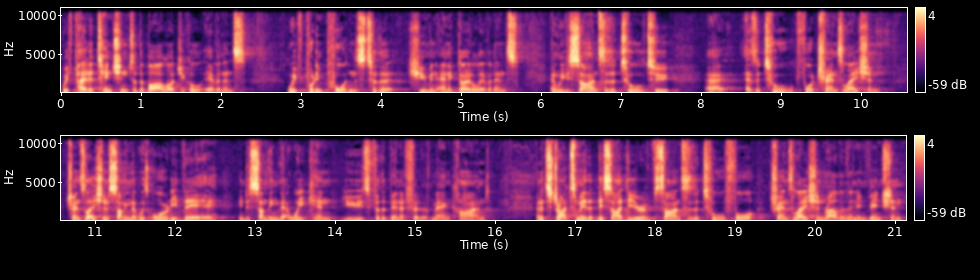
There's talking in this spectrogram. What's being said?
we've paid attention to the biological evidence, we've put importance to the human anecdotal evidence, and we've used science as a tool, to, uh, as a tool for translation. Translation of something that was already there into something that we can use for the benefit of mankind. And it strikes me that this idea of science as a tool for translation rather than invention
